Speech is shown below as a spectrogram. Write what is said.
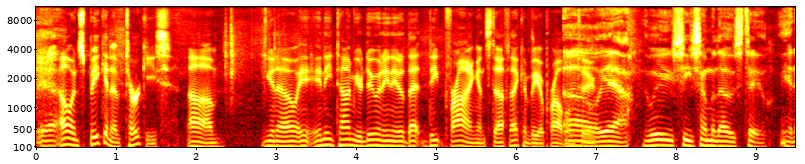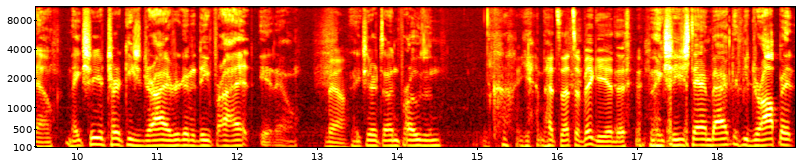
Yeah. Oh, and speaking of turkeys, um, you know, anytime you're doing any of that deep frying and stuff, that can be a problem Oh too. yeah, we see some of those too. You know, make sure your turkey's dry if you're gonna deep fry it. You know, Yeah. make sure it's unfrozen. Yeah, that's that's a biggie, isn't it? Make sure you stand back if you drop it.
